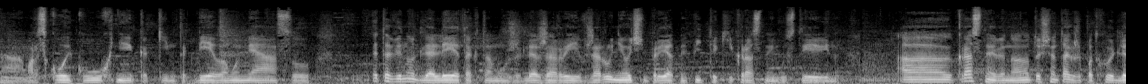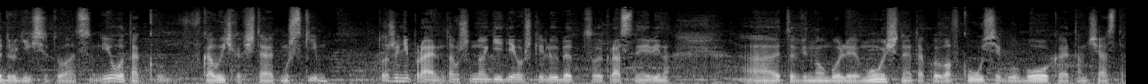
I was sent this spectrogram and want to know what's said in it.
а, морской кухне, каким-то к белому мясу, это вино для лета, к тому же, для жары. В жару не очень приятно пить такие красные густые вина. А красное вино, оно точно так же подходит для других ситуаций. Его так в кавычках считают мужским. Тоже неправильно, потому что многие девушки любят красные вина. А это вино более мощное, такое во вкусе, глубокое там часто.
